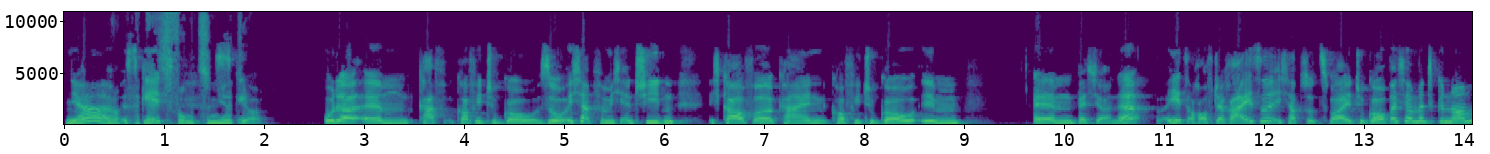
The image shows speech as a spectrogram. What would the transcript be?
Ja, ja? es geht. Es funktioniert es geht, ja. Oder ähm, Coffee to go. So, ich habe für mich entschieden, ich kaufe kein Coffee to go im ähm, Becher. Ne? Jetzt auch auf der Reise. Ich habe so zwei To-Go-Becher mitgenommen,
